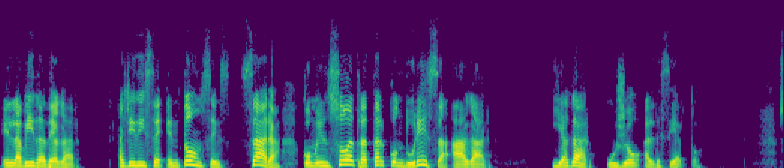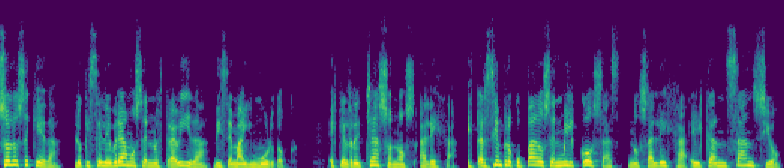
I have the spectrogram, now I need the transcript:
en la vida de Agar. Allí dice, entonces Sara comenzó a tratar con dureza a Agar y Agar huyó al desierto. Solo se queda lo que celebramos en nuestra vida, dice Mike Murdoch, es que el rechazo nos aleja. Estar siempre ocupados en mil cosas nos aleja, el cansancio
